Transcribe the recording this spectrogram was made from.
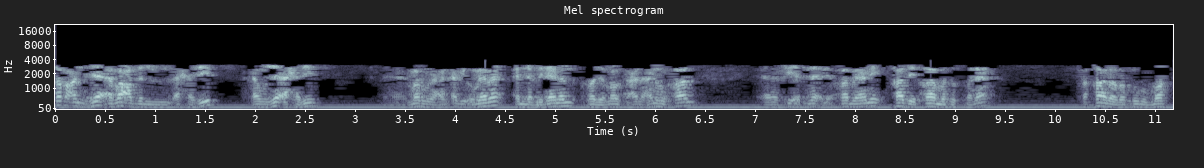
طبعا جاء بعض الأحاديث أو جاء حديث مروي عن أبي أمامة أن بلالا رضي الله تعالى عنه قال في أثناء الإقامة يعني قد قامت الصلاة فقال رسول الله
